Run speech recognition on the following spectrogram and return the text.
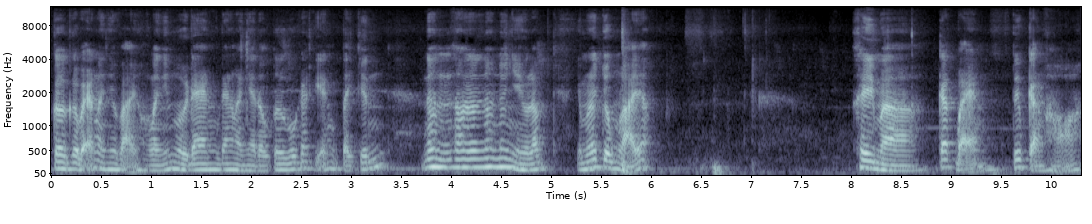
cơ cơ bản là như vậy hoặc là những người đang đang là nhà đầu tư của các dự án tài chính. Nó nó nó, nó nhiều lắm. Nhưng mà nói chung lại á khi mà các bạn tiếp cận họ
